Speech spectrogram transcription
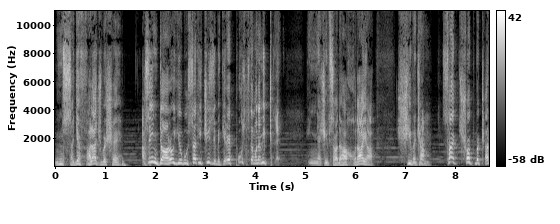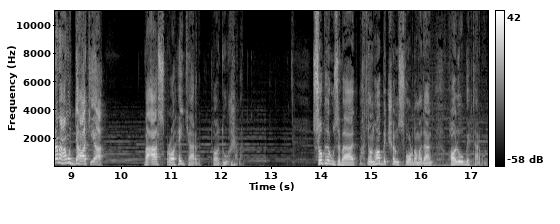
این سگه فلج بشه. از این دارو یبوستی چیزی بگیره پوستمونه می‌کنه این نجیب ساده ها خدایا چی بگم؟ سگ شد به کرم همون دهاتیا. و اسب را هی کرد تا دور شود. صبح روز بعد وقتی آنها به چلمسفورد آمدند حال او بهتر بود.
